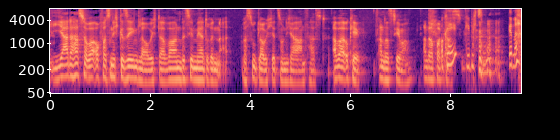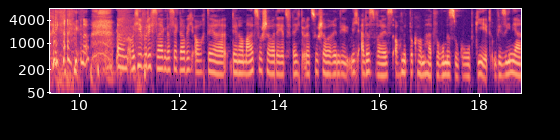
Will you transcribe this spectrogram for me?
Ja, da hast du aber auch was nicht gesehen, glaube ich. Da war ein bisschen mehr drin, was du, glaube ich, jetzt noch nicht erahnt hast. Aber okay, anderes Thema anderer Podcast. Okay, gebe ich zu. genau, ja, genau. ähm, aber hier würde ich sagen, dass ja, glaube ich, auch der, der Normalzuschauer, der jetzt vielleicht oder Zuschauerin, die nicht alles weiß, auch mitbekommen hat, worum es so grob geht. Und wir sehen ja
